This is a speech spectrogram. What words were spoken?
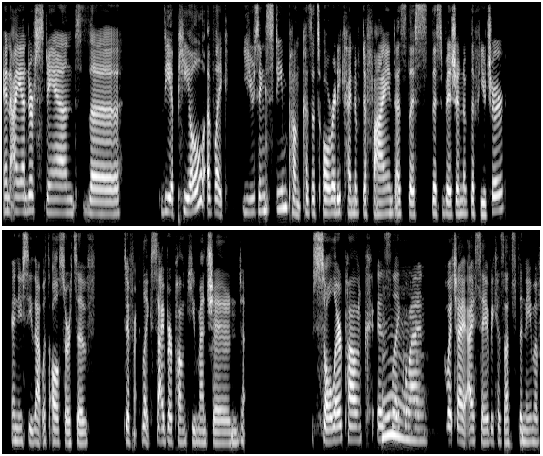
and I understand the the appeal of like using steampunk because it's already kind of defined as this this vision of the future, and you see that with all sorts of different like cyberpunk. You mentioned solar punk is like Mm. one which I, I say because that's the name of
